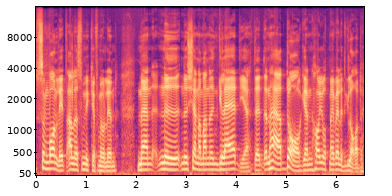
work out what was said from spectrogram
som vanligt, alldeles för mycket förmodligen. Men nu, nu känner man en glädje. Den här dagen har gjort mig väldigt glad.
